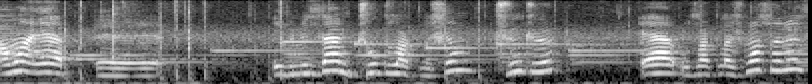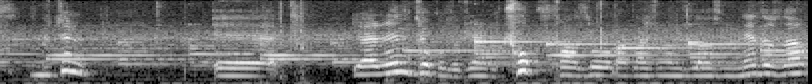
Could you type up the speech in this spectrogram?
Ama eğer e, evinizden çok uzaklaşın. Çünkü eğer uzaklaşmazsanız bütün e, yerleriniz yok olur. Yani çok fazla uzaklaşmanız lazım. Nedir da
